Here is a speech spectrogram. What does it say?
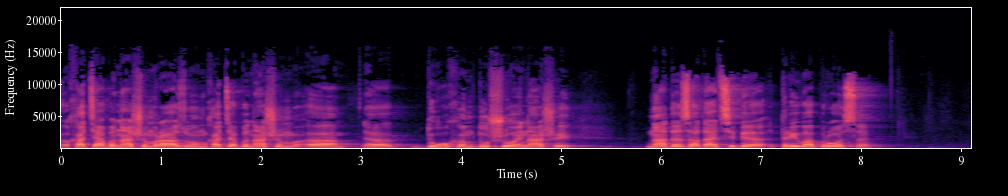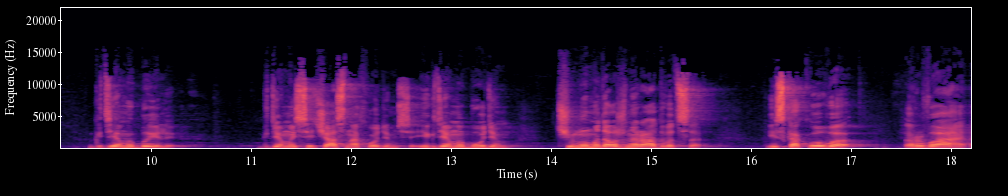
хотя бы нашим разумом, хотя бы нашим э, э, духом, душой нашей, надо задать себе три вопроса. Где мы были? Где мы сейчас находимся? И где мы будем? Чему мы должны радоваться? Из какого рва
